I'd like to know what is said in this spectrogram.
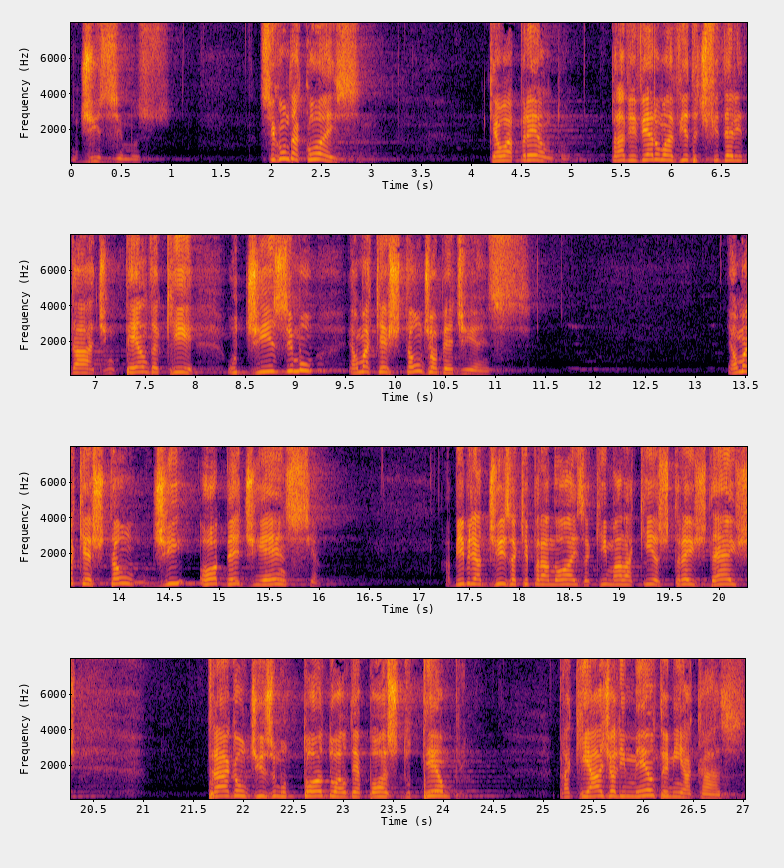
dízimos. Segunda coisa que eu aprendo para viver uma vida de fidelidade, entenda que o dízimo é uma questão de obediência. É uma questão de obediência. A Bíblia diz aqui para nós, aqui em Malaquias 3,10: tragam o dízimo todo ao depósito do templo, para que haja alimento em minha casa.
